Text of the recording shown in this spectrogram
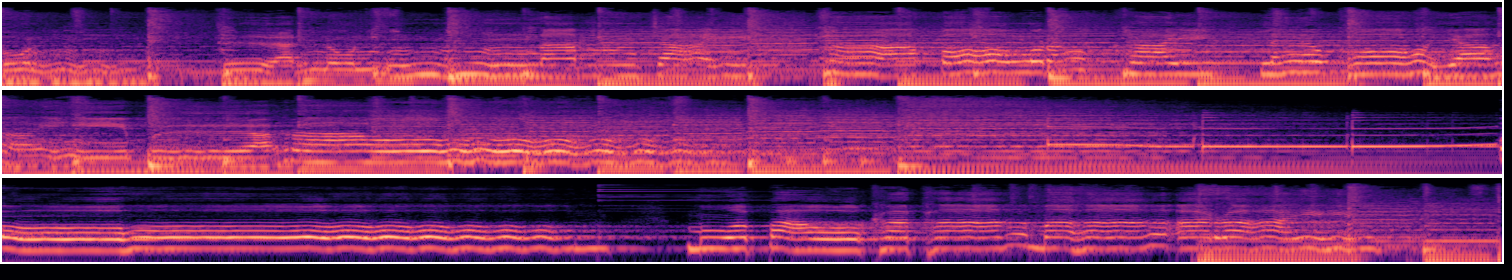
บุญเกื้อหนุนนำใจาปองรักใคร แล้วขออย่าให้เบื่อเราโอ้มัวเป่าคาถามหาอะไร แฟ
